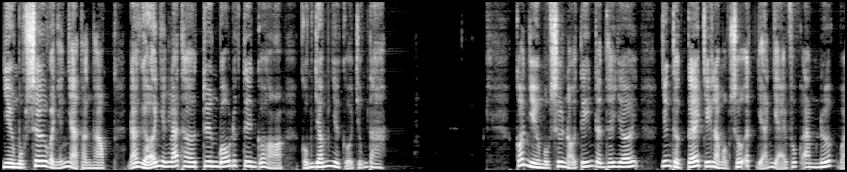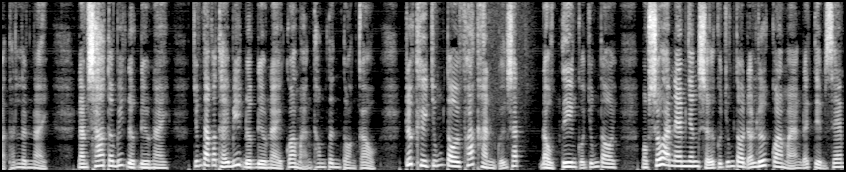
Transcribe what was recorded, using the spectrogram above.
nhiều mục sư và những nhà thần học đã gửi những lá thơ tuyên bố đức tin của họ cũng giống như của chúng ta. Có nhiều mục sư nổi tiếng trên thế giới, nhưng thực tế chỉ là một số ít giảng dạy phúc âm nước và thánh linh này. Làm sao tôi biết được điều này? Chúng ta có thể biết được điều này qua mạng thông tin toàn cầu. Trước khi chúng tôi phát hành quyển sách đầu tiên của chúng tôi, một số anh em nhân sự của chúng tôi đã lướt qua mạng để tìm xem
